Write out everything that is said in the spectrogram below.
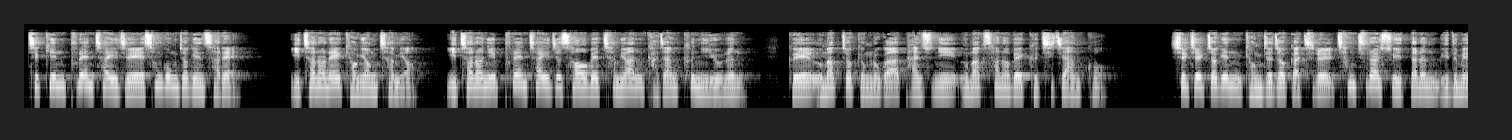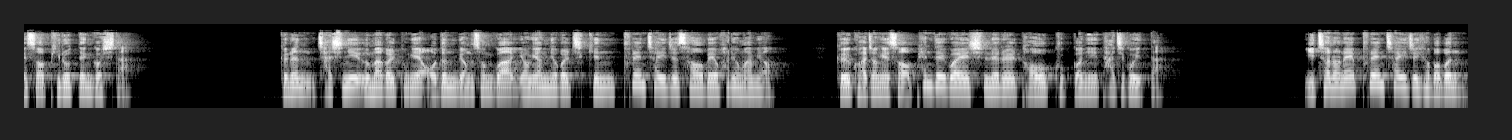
치킨 프랜차이즈의 성공적인 사례 2,000원의 경영 참여 2,000원이 프랜차이즈 사업에 참여한 가장 큰 이유는 그의 음악적 경로가 단순히 음악 산업에 그치지 않고 실질적인 경제적 가치를 창출할 수 있다는 믿음에서 비롯된 것이다. 그는 자신이 음악을 통해 얻은 명성과 영향력을 치킨 프랜차이즈 사업에 활용하며 그 과정에서 팬들과의 신뢰를 더욱 굳건히 다지고 있다. 2,000원의 프랜차이즈 협업은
